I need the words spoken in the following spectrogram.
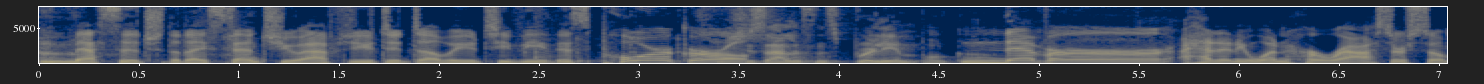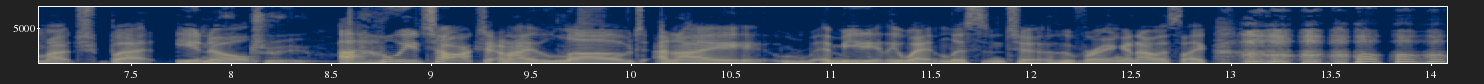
message that I sent you after you did WTB. This poor girl which is Allyson's brilliant podcast. never had anyone harass her so much, but you know, true. Uh, we talked and I loved, and I immediately went and listened to Hoovering, and I was like, uh,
